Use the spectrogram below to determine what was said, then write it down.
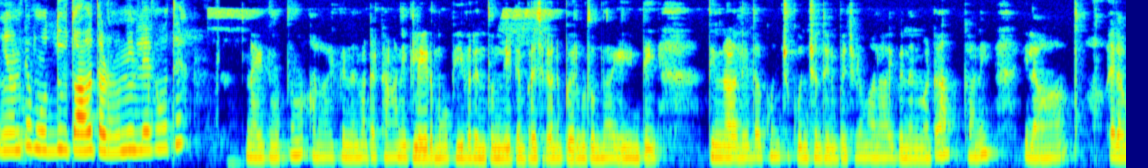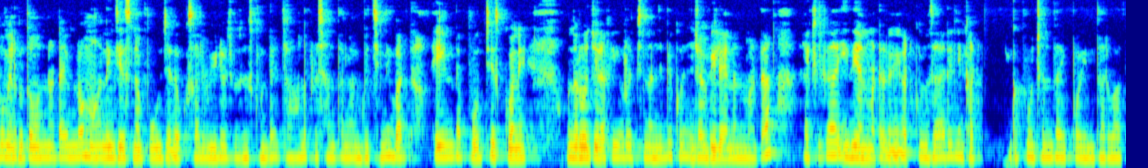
ఏమంటే ముద్దు తాగుతాడు నేను లేకపోతే? నైట్ మొత్తం అలా అయిపోయిందనమాట టానిక్ లేయడము ఫీవర్ ఎంత ఉంది టెంపరేచర్ ఏమైనా పెరుగుతుందా ఏంటి తిన్నాడా లేదా కొంచెం కొంచెం తినిపించడం అలా అయిపోయిందనమాట కానీ ఇలా ఎలాగో మెలుగుతూ ఉన్న టైంలో మార్నింగ్ చేసిన పూజ అది ఒకసారి వీడియో చూసేసుకుంటే చాలా ప్రశాంతంగా అనిపించింది. బట్ ఏంటో పూజ చేసుకొని ఉన్న రోజు ఇలా ఫీవర్ వచ్చిందని చెప్పి కొంచెం ఫీల్ అయ్యాను అనమాట యాక్చువల్గా ఇది అనమాట నేను కట్టుకున్న సారీ నేను కట్టు ఇంకా పూజ అంతా అయిపోయిన తర్వాత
